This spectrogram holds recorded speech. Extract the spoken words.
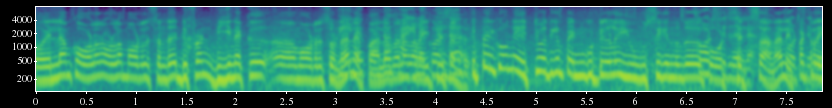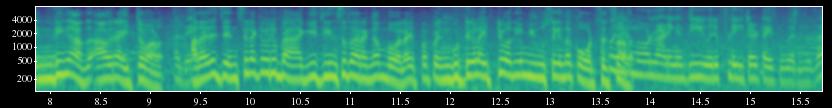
ഓ എല്ലാം കോളർ ഉള്ള മോഡൽസ് ഉണ്ട്. ഡിഫറെന്റ് വീനക്ക് മോഡൽസ് ഉണ്ട് അല്ലേ? പല പല വെറൈറ്റീസ് ഉണ്ട് ഇപ്പൊ എനിക്ക് തോന്നുന്നു ഏറ്റവും അധികം പെൺകുട്ടികൾ യൂസ് ചെയ്യുന്നത് കോഡ് സെറ്റ്സ് ആണ് അല്ലേ? ഇപ്പൊ ട്രെൻഡിങ് ആ ഒരു ഐറ്റം ആണ്. അതായത് ജെൻസിലൊക്കെ ഒരു ബാഗി ജീൻസ് തരംഗം പോലെ ഇപ്പൊ പെൺകുട്ടികൾ ഏറ്റവും അധികം യൂസ് ചെയ്യുന്ന കോട്ട് സെറ്റ്സ് ആണ്. ഒരു മോഡലാണെങ്കിൽ ഈ ഒരു ഫ്ലീറ്റർ ടൈപ്പ് വരുന്നത്.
